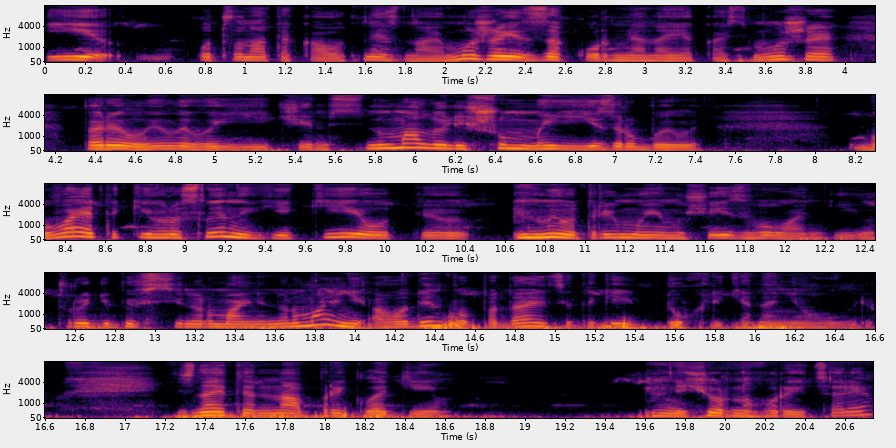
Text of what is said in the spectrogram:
І от вона така, от не знаю, може закормлена якась, може перелили ви її чимось. Ну, мало лі, що ми її зробили. Буває такі рослини, які от, е, ми отримуємо ще із Голландії. От вроді би всі нормальні, нормальні, а один попадається такий дохлік, я на нього говорю. І знаєте, на прикладі чорного рицаря.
